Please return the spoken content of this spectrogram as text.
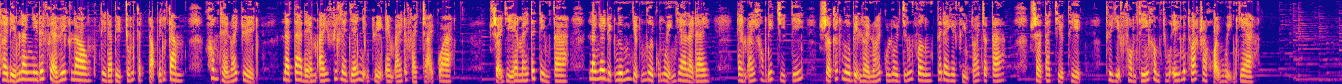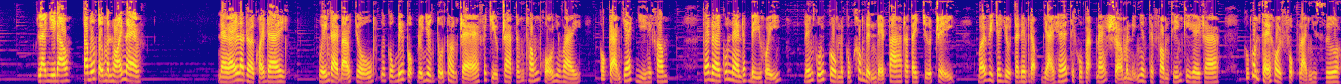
Thời điểm Lan Nhi đến về huyết lâu thì đã bị trúng kịch độc đến căm, không thể nói chuyện, là ta để em ấy viết lên giấy những chuyện em ấy đã phải trải qua. Sợ gì em ấy tới tìm ta, là nghe được ngươi muốn dựng người của Nguyễn Gia lại đây. Em ấy không biết chi tiết, sợ các ngươi bị lời nói của Lôi Chứng Vân tới đây gây phiền toái cho ta. Sợ ta chịu thiệt, thư diệp phong thiến không chú ý mới thoát ra khỏi Nguyễn Gia. Là gì đâu, ta muốn tự mình hỏi nàng. Nàng ấy là rời khỏi đây. Nguyễn Đại Bảo Chủ, ngươi cũng biết một nữ nhân tuổi còn trẻ phải chịu tra tấn thống khổ như vậy có cảm giác gì hay không? Cả đời của nàng đã bị hủy, đến cuối cùng là cũng không định để ta ra tay chữa trị. Bởi vì cho dù ta đem độc dại hết thì khuôn mặt đáng sợ mà nữ nhân tại phòng thiến kia gây ra, cũng không thể hồi phục lại như xưa.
